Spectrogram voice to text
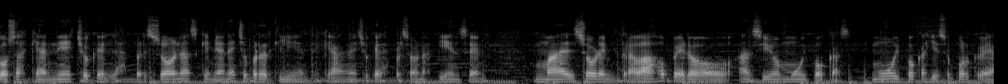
cosas que han hecho que las personas, que me han hecho perder clientes, que han hecho que las personas piensen mal sobre mi trabajo, pero han sido muy pocas, muy pocas y eso porque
